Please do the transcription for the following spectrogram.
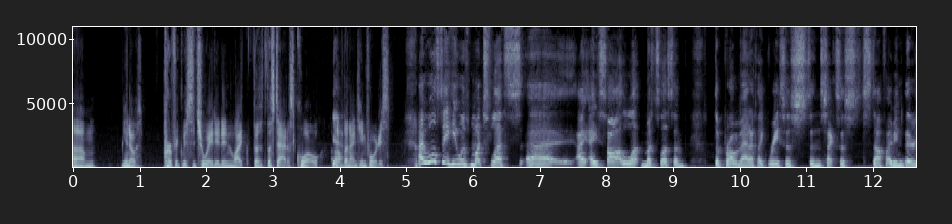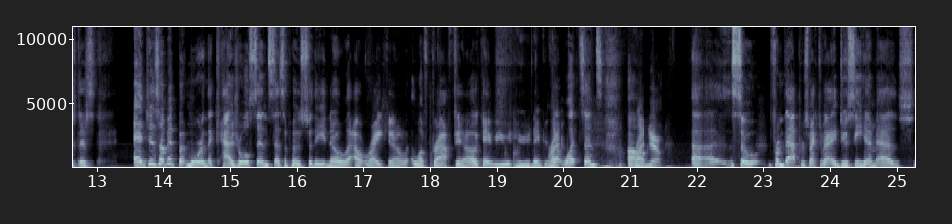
um, you know, perfectly situated in like the, the status quo Yeah. of the 1940s. I will say he was much less. Uh, I, I saw a lot, much less of the problematic, like racist and sexist stuff. I mean, there's there's edges of it, but more in the casual sense as opposed to the no outright, you know, Lovecraft. You know, okay, you you name your Right. cat what sense. Um, Right. Yeah. uh, so from that perspective, I do see him as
